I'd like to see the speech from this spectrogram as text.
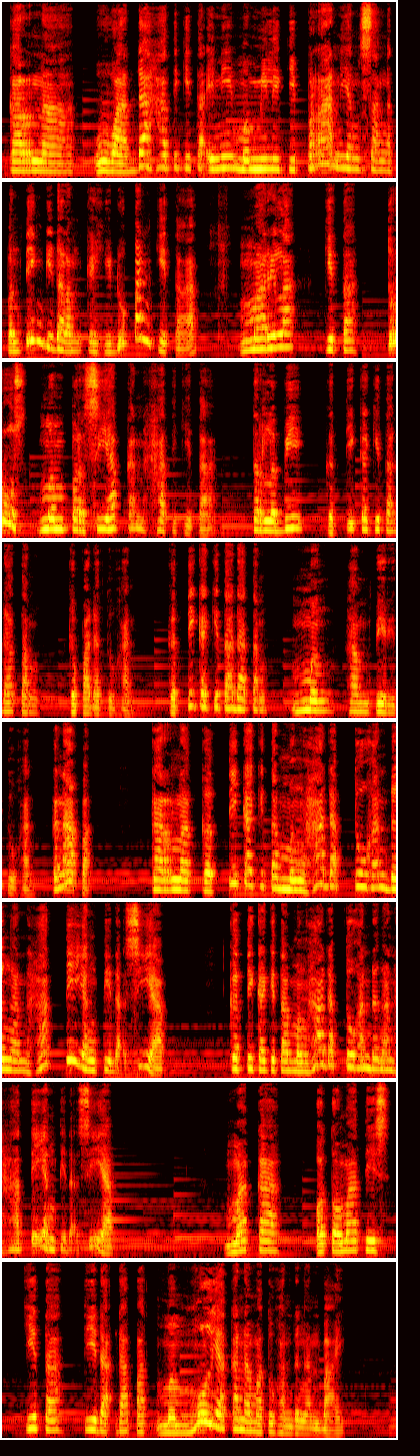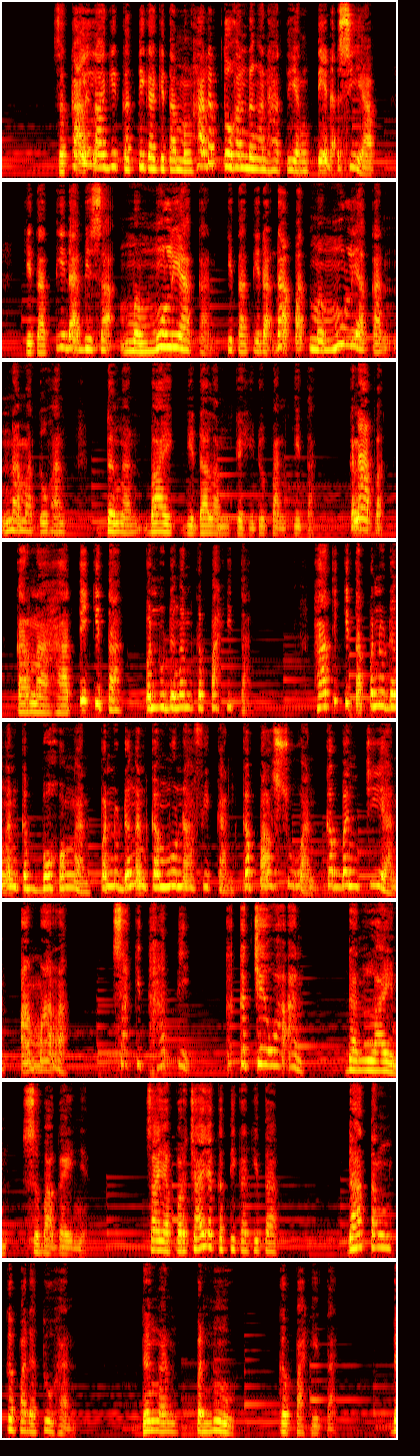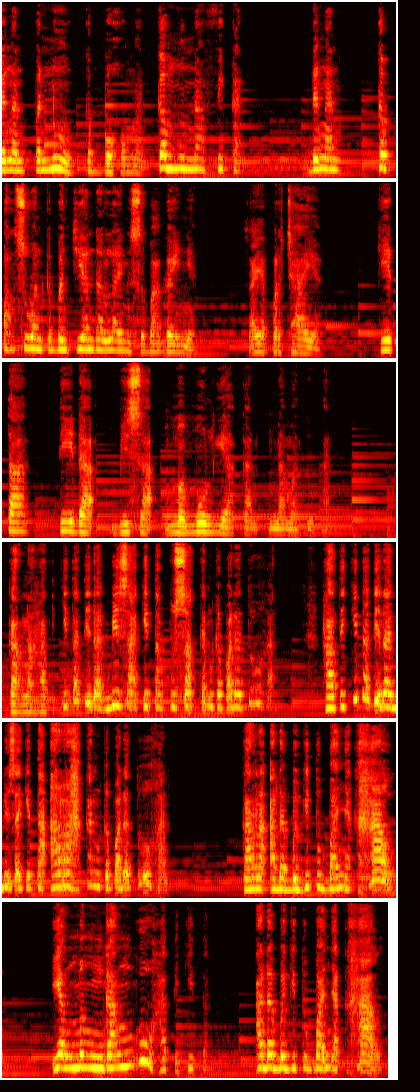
karena wadah hati kita ini memiliki peran yang sangat penting di dalam kehidupan kita. Marilah kita terus mempersiapkan hati kita, terlebih ketika kita datang kepada Tuhan, ketika kita datang menghampiri Tuhan. Kenapa? Karena ketika kita menghadap Tuhan dengan hati yang tidak siap, ketika kita menghadap Tuhan dengan hati yang tidak siap, maka otomatis kita tidak dapat memuliakan nama Tuhan dengan baik. Sekali lagi, ketika kita menghadap Tuhan dengan hati yang tidak siap, kita tidak bisa memuliakan, kita tidak dapat memuliakan nama Tuhan dengan baik di dalam kehidupan kita. Kenapa? Karena hati kita penuh dengan kepahitan. Hati kita penuh dengan kebohongan, penuh dengan kemunafikan, kepalsuan, kebencian, amarah, sakit hati, kekecewaan, dan lain sebagainya. Saya percaya ketika kita datang kepada Tuhan dengan penuh kepahitan, dengan penuh kebohongan, kemunafikan, dengan kepalsuan, kebencian, dan lain sebagainya. Saya percaya kita tidak bisa memuliakan nama Tuhan. Karena hati kita tidak bisa kita pusatkan kepada Tuhan hati kita tidak bisa kita arahkan kepada Tuhan. Karena ada begitu banyak hal yang mengganggu hati kita. Ada begitu banyak hal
